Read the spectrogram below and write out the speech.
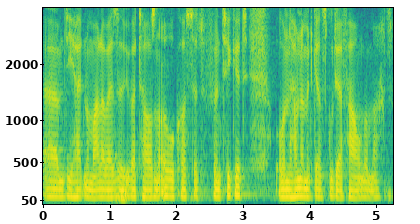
ähm, die halt normalerweise über 1000 Euro kostet für ein Ticket und haben damit ganz gute Erfahrungen gemacht.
